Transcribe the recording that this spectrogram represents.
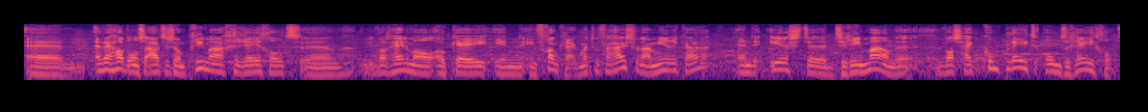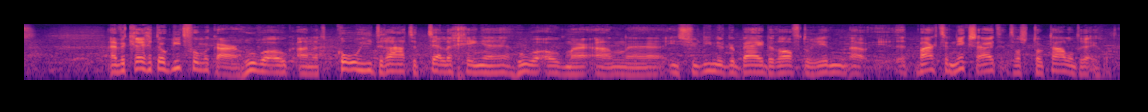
Eh, en wij hadden onze auto zo'n prima geregeld. eh, die was helemaal oké in, in Frankrijk. Maar toen verhuisden we naar Amerika. En de eerste drie maanden was hij compleet ontregeld. En we kregen het ook niet voor elkaar. Hoe we ook aan het koolhydraten tellen gingen. Hoe we ook maar aan uh, insuline erbij, eraf, erin. Nou, het maakte niks uit. Het was totaal ontregeld.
